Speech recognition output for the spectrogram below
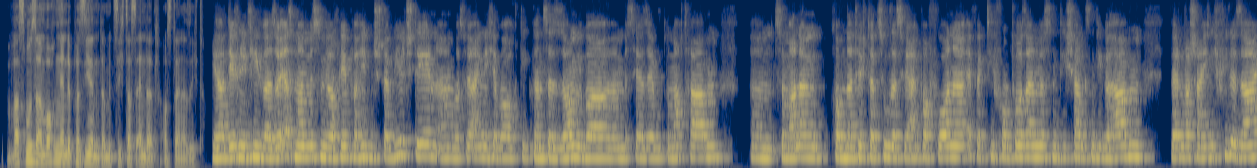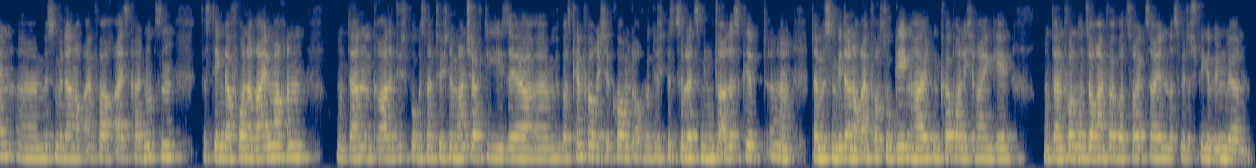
Was muss am Wochenende passieren, damit sich das ändert, aus deiner Sicht? Ja, definitiv. Also erstmal müssen wir auf jeden Fall hinten stabil stehen, äh, was wir eigentlich aber auch die ganze Saison über äh, bisher sehr gut gemacht haben. Ähm, zum anderen kommt natürlich dazu, dass wir einfach vorne effektiv vorm Tor sein müssen. Die Chancen, die wir haben, werden wahrscheinlich nicht viele sein. Äh, müssen wir dann auch einfach eiskalt nutzen, das Ding da vorne reinmachen. Und dann gerade Duisburg ist natürlich eine Mannschaft, die sehr ähm, übers Kämpferische kommt, auch wirklich bis zur letzten Minute alles gibt. Äh, da müssen wir dann auch einfach so gegenhalten, körperlich reingehen und dann von uns auch einfach überzeugt sein, dass wir das Spiel gewinnen werden.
